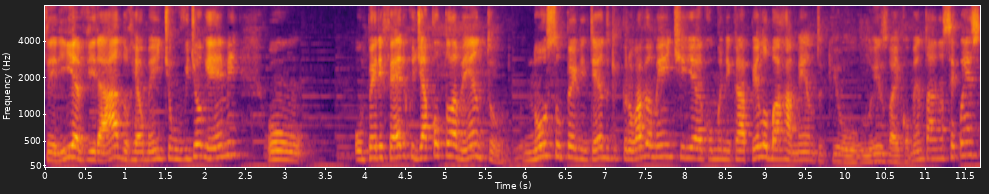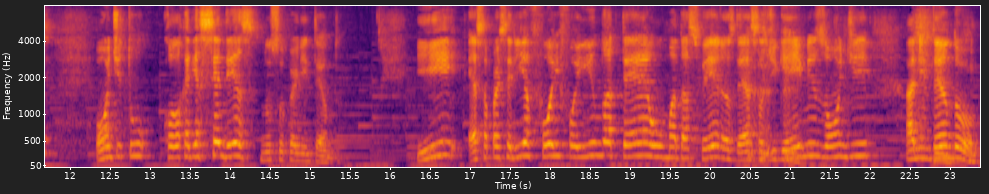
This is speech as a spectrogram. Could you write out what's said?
teria virado realmente um videogame, um, um periférico de acoplamento no Super Nintendo que provavelmente ia comunicar pelo barramento que o Luiz vai comentar na sequência, onde tu colocaria CDs no Super Nintendo. E essa parceria foi foi indo até uma das feiras dessas de games onde a Nintendo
